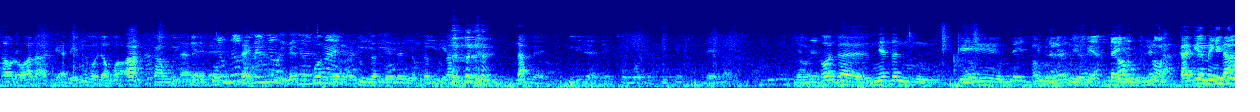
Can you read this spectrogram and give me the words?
sau đó là sẽ đến hội đồng bảo an. Là để, để, Trong nước đấy, với nhau thì Liên Hợp quốc để để giúp đỡ nhân dân chúng ta Đó. để ký để để cho một được ký trước để mà nhân dân thôi cái nhân dân ký đầy đủ đúng rồi. cái kia mình đã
